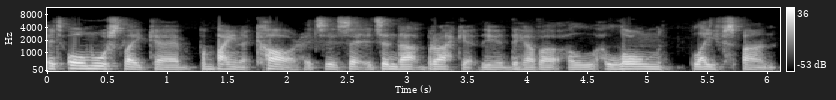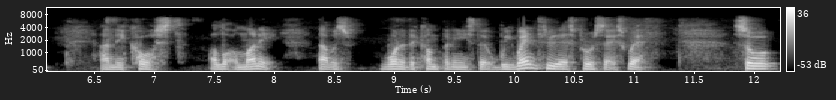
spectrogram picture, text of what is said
it's almost like uh, buying a car. It's, it's it's in that bracket. They they have a, a long lifespan, and they cost a lot of money. That was one of the companies that we went through this process with. So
